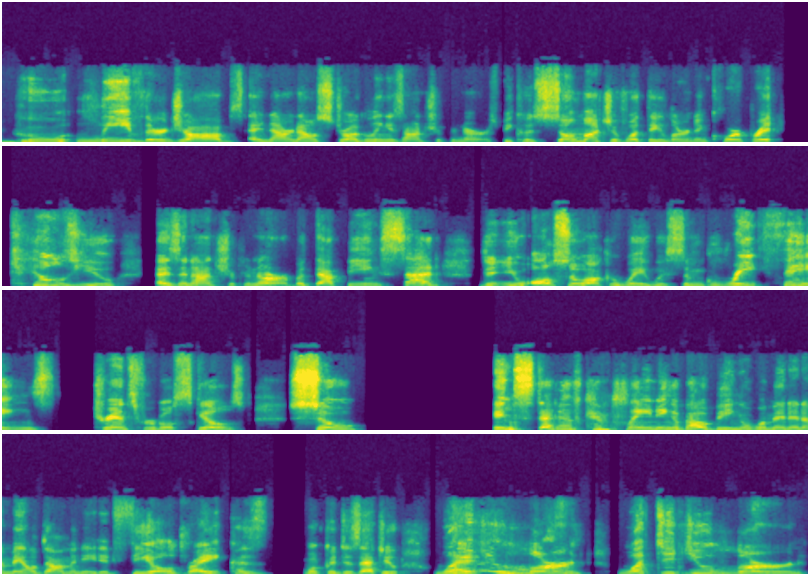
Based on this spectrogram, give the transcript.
mm-hmm. who leave their jobs and are now struggling as entrepreneurs because so much of what they learned in corporate kills you as an entrepreneur. But that being said, that you also walk away with some great things, transferable skills. So, instead of complaining about being a woman in a male dominated field, right? Because what good does that do? What did you learn? What did you learn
